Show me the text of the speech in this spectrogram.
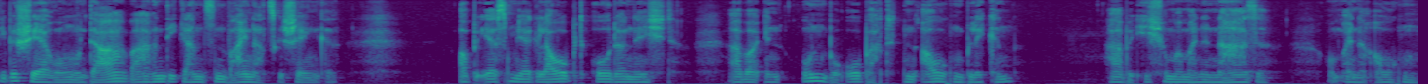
die Bescherung und da waren die ganzen Weihnachtsgeschenke. Ob ihr es mir glaubt oder nicht, aber in unbeobachteten Augenblicken habe ich schon mal meine Nase und meine Augen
